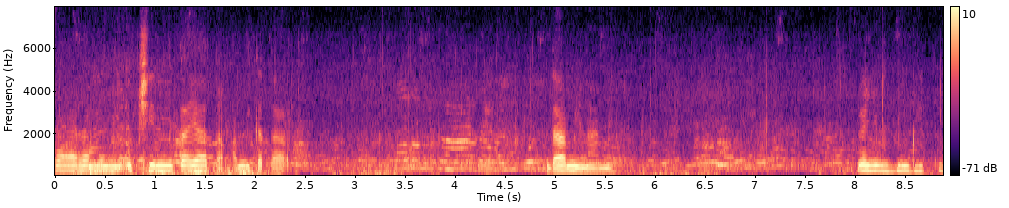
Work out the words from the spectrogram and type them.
Parang 80 yata kami katao. Dami namin. Yan yung view dito.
